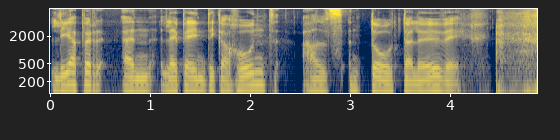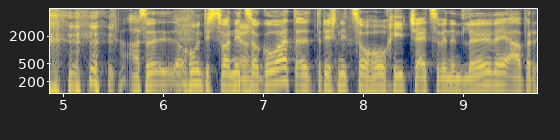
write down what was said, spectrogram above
lieber ein lebendiger Hund als ein toter Löwe. also, der Hund ist zwar nicht ja. so gut, äh, der ist nicht so hoch eingeschätzt wie ein Löwe, aber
